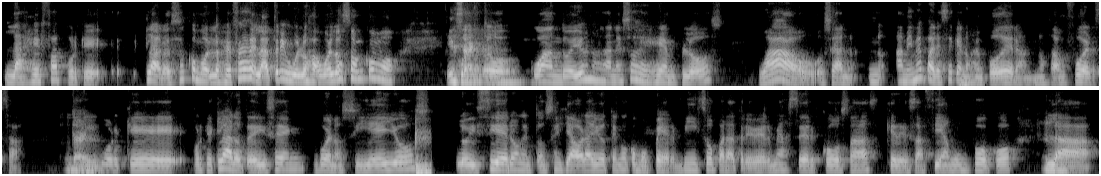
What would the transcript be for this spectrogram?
la jefa, porque, claro, eso es como los jefes de la tribu, los abuelos son como... Y cuando, cuando ellos nos dan esos ejemplos, wow, o sea, a mí me parece que nos empoderan, nos dan fuerza. Porque, porque claro, te dicen, bueno, si ellos lo hicieron, entonces ya ahora yo tengo como permiso para atreverme a hacer cosas que desafían un poco la,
